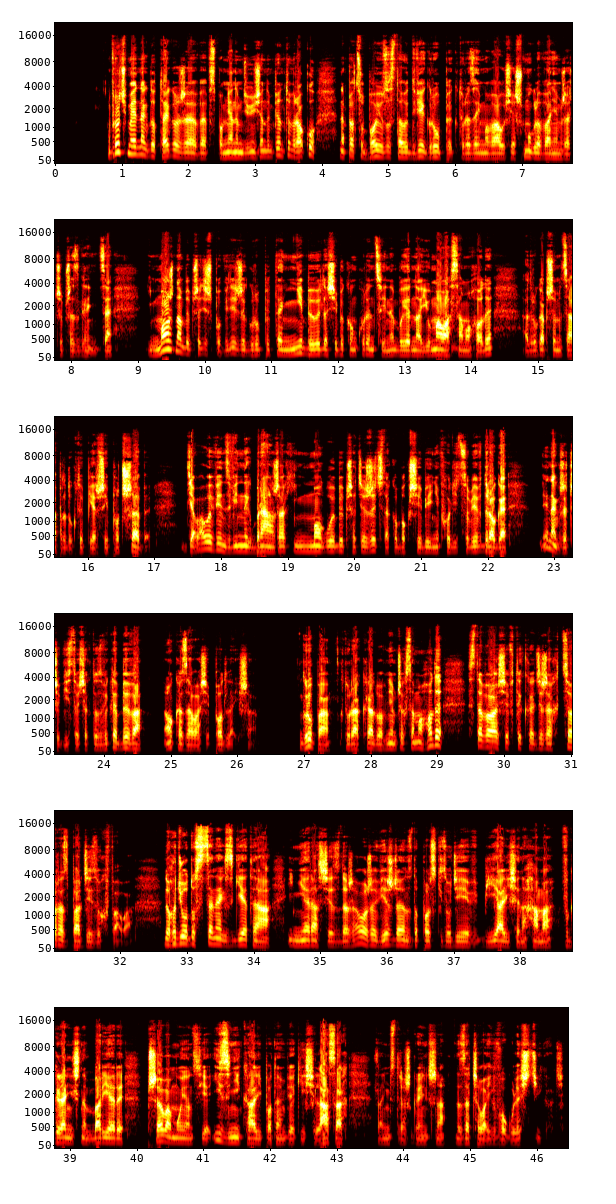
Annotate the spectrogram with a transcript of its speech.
Wróćmy jednak do tego, że we wspomnianym 95 roku na placu boju zostały dwie grupy, które zajmowały się szmuglowaniem rzeczy przez granicę. I można by przecież powiedzieć, że grupy te nie były dla siebie konkurencyjne, bo jedna jumała samochody, a druga przemycała produkty pierwszej potrzeby. Działały więc w innych branżach i mogłyby przecież żyć tak obok siebie i nie wchodzić sobie w drogę. Jednak rzeczywistość, jak to zwykle bywa, okazała się podlejsza. Grupa, która kradła w Niemczech samochody, stawała się w tych kradzieżach coraz bardziej zuchwała. Dochodziło do scenek z GTA i nieraz się zdarzało, że wjeżdżając do Polski złodzieje wbijali się na Hama w graniczne bariery, przełamując je i znikali potem w jakichś lasach, zanim Straż Graniczna zaczęła ich w ogóle ścigać.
